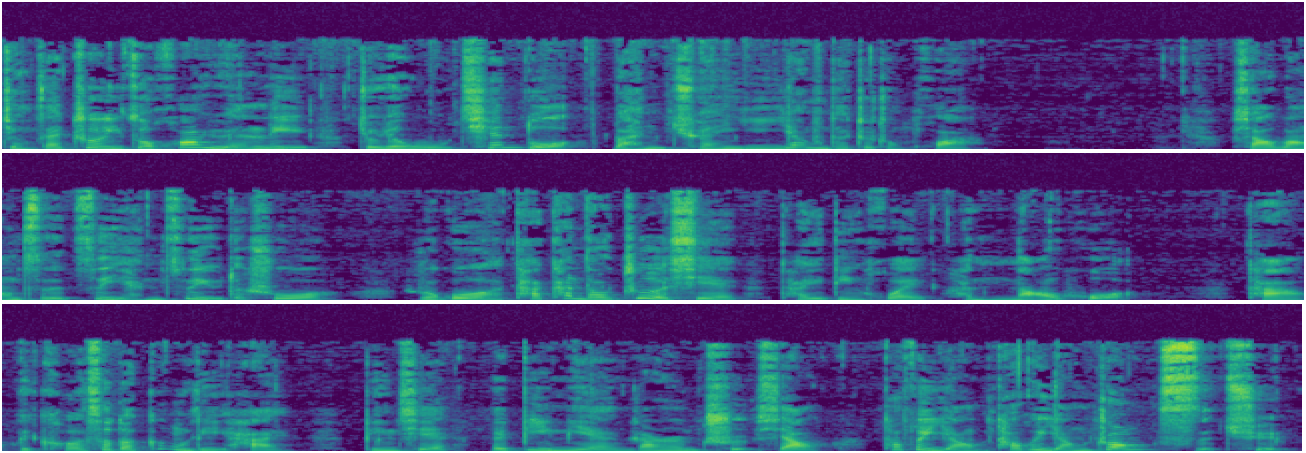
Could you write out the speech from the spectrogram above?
仅在这一座花园里，就有五千朵完全一样的这种花。小王子自言自语地说。如果他看到这些，他一定会很恼火，他会咳嗽的更厉害，并且为避免让人耻笑，他会佯他会佯装死去。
